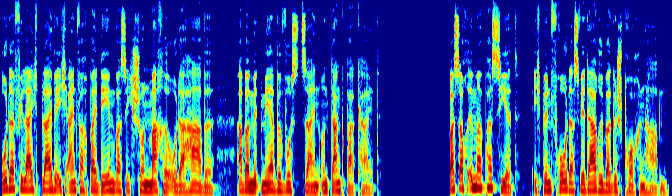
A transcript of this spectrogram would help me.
Oder vielleicht bleibe ich einfach bei dem, was ich schon mache oder habe, aber mit mehr Bewusstsein und Dankbarkeit. Was auch immer passiert, ich bin froh, dass wir darüber gesprochen haben.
